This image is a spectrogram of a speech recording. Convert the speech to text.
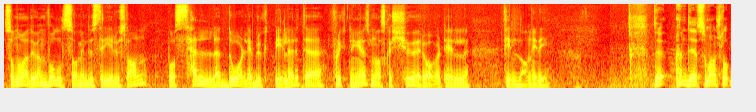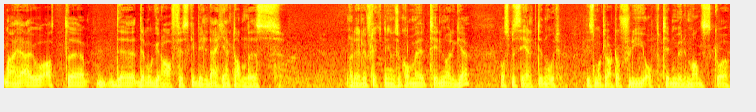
Så nå er det jo en voldsom industri i Russland på å selge dårlige bruktbiler til flyktninger, som da skal kjøre over til Finland i de. Det, det, som har slått meg, er jo at eh, det demografiske bildet er helt annerledes når det gjelder flyktningene som kommer til Norge, og spesielt i nord. De som har klart å fly opp til Murmansk og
